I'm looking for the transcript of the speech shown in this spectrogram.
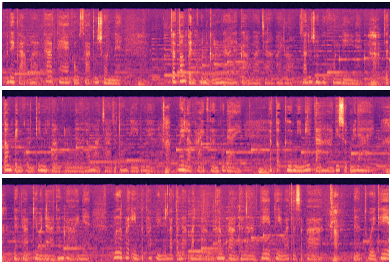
เขาได้กล่าวว่าธาตุแท้ของสาธุชนเนี่ยอืมจะต้องเป็นคนกรุณาและกล่าววาจาไพเราะ สาธุชนคือคนดีเนี่ยฮะจะต้องเป็นคนที่มีความกรุณาและวา จาจะต้องดีด้วยครับไม่ละขายเคืองผู้ใดอืมและต่อคือมีเมตตาหาที่สุดไม่ได้ฮะนะครับ เทวดาทั้งหลายเนี่ยเมื่อพระอินทร์ประทับอยู่ในรัตนบัลลังก์ท่ามกลางคณาเทพเทวทัสภาครับนะถวยเทพ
